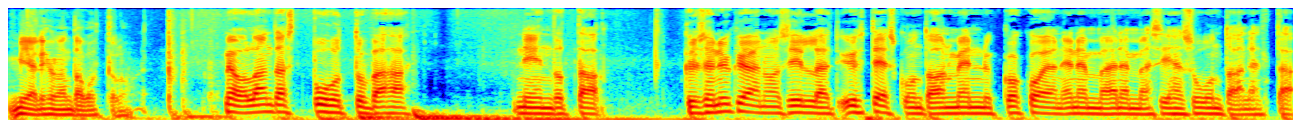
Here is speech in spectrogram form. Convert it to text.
mielihyvän tavoittelu. Me ollaan tästä puhuttu vähän, niin tota, kyllä se nykyään on sillä, että yhteiskunta on mennyt koko ajan enemmän ja enemmän siihen suuntaan, että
